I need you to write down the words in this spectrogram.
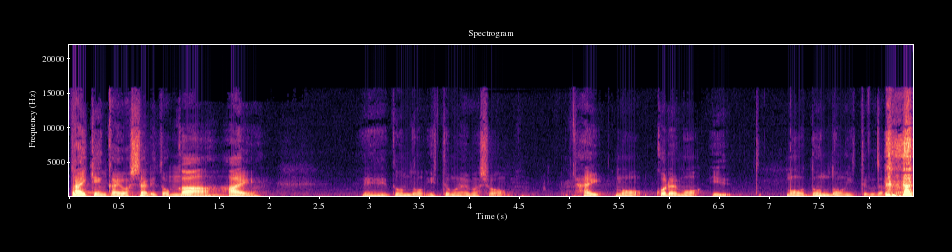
体験会をしたりとか、はい。えー、どんどん行ってもらいましょう。はい。もうこれもいもうどんどん行ってください。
